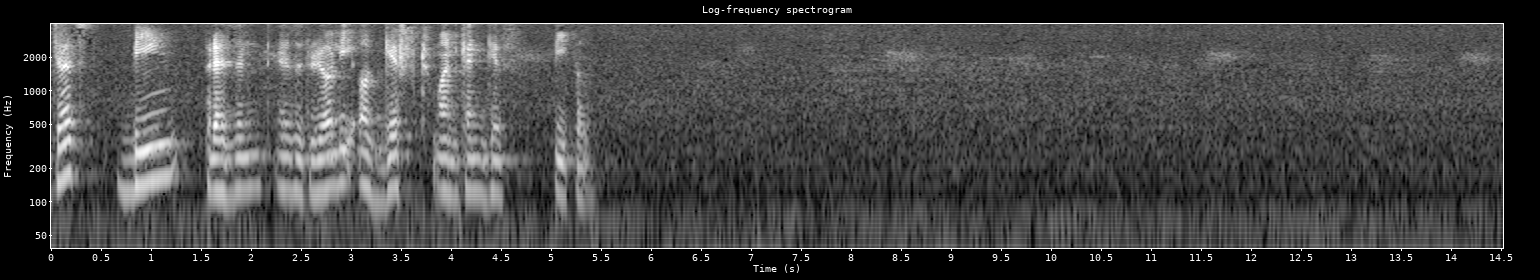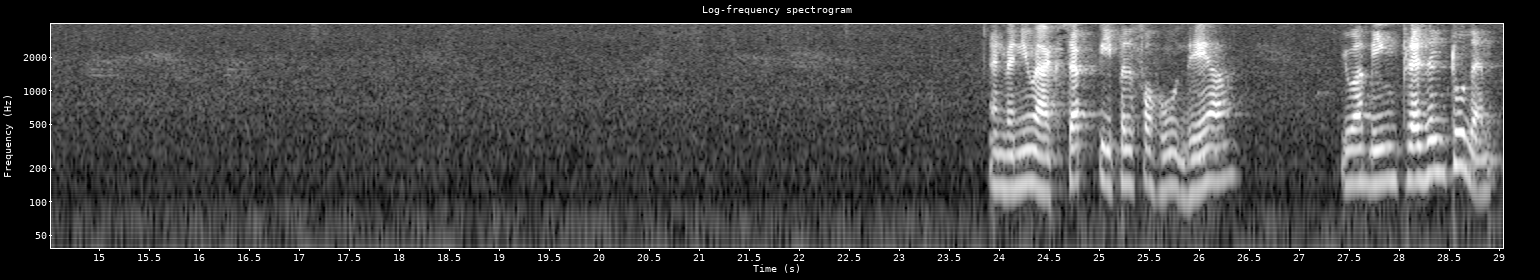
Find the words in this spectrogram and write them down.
Just being present is really a gift one can give people. And when you accept people for who they are, you are being present to them.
